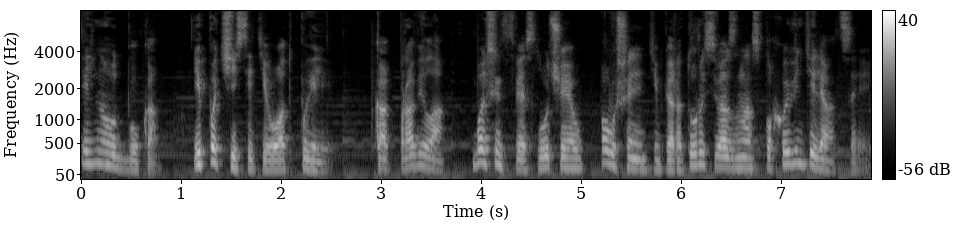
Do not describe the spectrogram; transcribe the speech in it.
или ноутбука и почистить его от пыли. Как правило, в большинстве случаев повышение температуры связано с плохой вентиляцией,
